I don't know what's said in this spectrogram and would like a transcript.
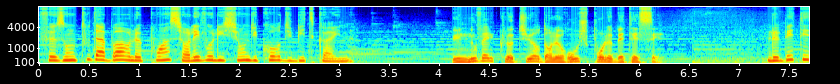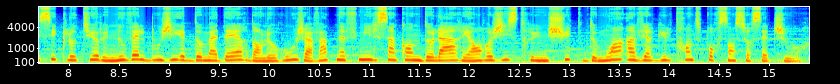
Faisons tout d'abord le point sur l'évolution du cours du Bitcoin. Une nouvelle clôture dans le rouge pour le BTC le BTC clôture une nouvelle bougie hebdomadaire dans le rouge à 29 050 dollars et enregistre une chute de moins 1,30% sur 7 jours.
